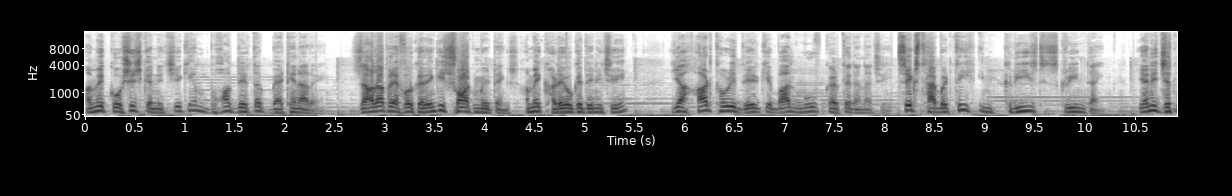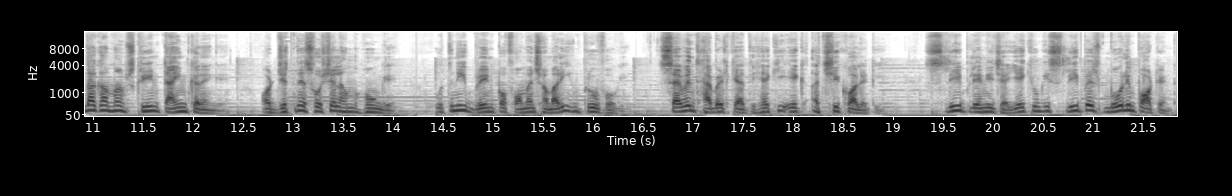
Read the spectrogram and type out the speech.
हमें कोशिश करनी चाहिए कि हम बहुत देर तक बैठे ना रहें। ज़्यादा प्रेफर करें कि शॉर्ट मीटिंग्स हमें खड़े होकर देनी चाहिए, या हर थोड़ी देर के बाद मूव करते रहना चाहिए। सिक्स हैबिट थी इंक्रीज स्क्रीन टाइम यानी जितना कम हम स्क्रीन टाइम करेंगे और जितने सोशल हम होंगे, उतनी ब्रेन परफॉर्मेंस हमारी इंप्रूव होगी। सेवेंथ हैबिट कहती है कि एक अच्छी क्वालिटी स्लीप लेनी चाहिए क्योंकि sleep is more important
